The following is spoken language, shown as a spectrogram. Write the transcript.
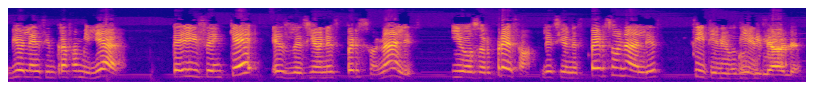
violencia intrafamiliar, te dicen que es lesiones personales. Y oh sorpresa, lesiones personales sí tienen audiencia.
